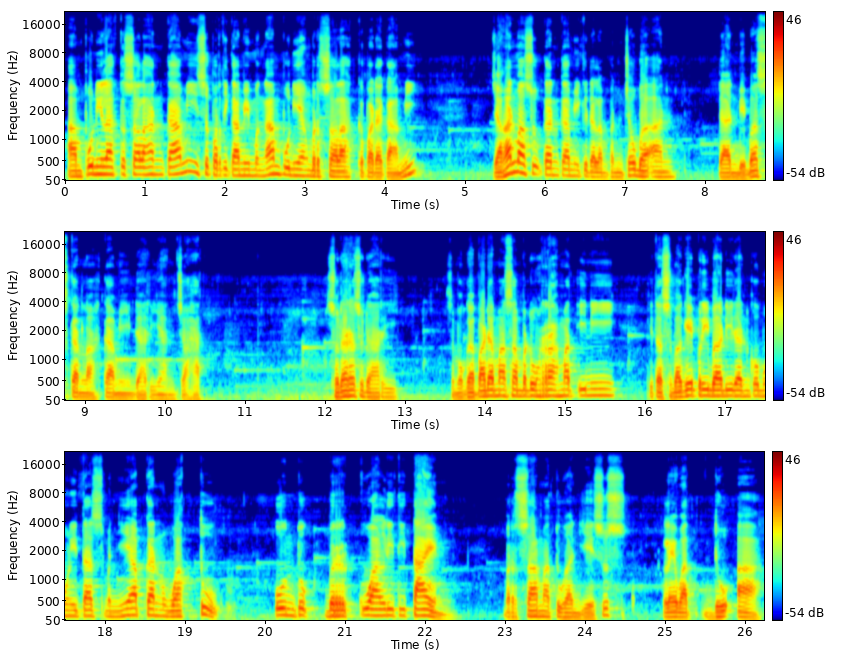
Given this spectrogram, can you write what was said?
Ampunilah kesalahan kami seperti kami mengampuni yang bersalah kepada kami. Jangan masukkan kami ke dalam pencobaan dan bebaskanlah kami dari yang jahat. Saudara-saudari, semoga pada masa penuh rahmat ini kita sebagai pribadi dan komunitas menyiapkan waktu untuk berquality time bersama Tuhan Yesus lewat doa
